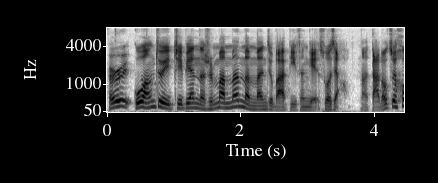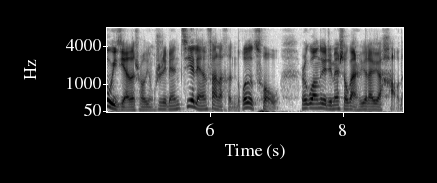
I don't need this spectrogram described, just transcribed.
而国王队这边呢是慢慢慢慢就把比分给缩小啊。打到最后一节的时候，勇士这边接连犯了很多的错误，而国王队这边手感是越来越好的。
